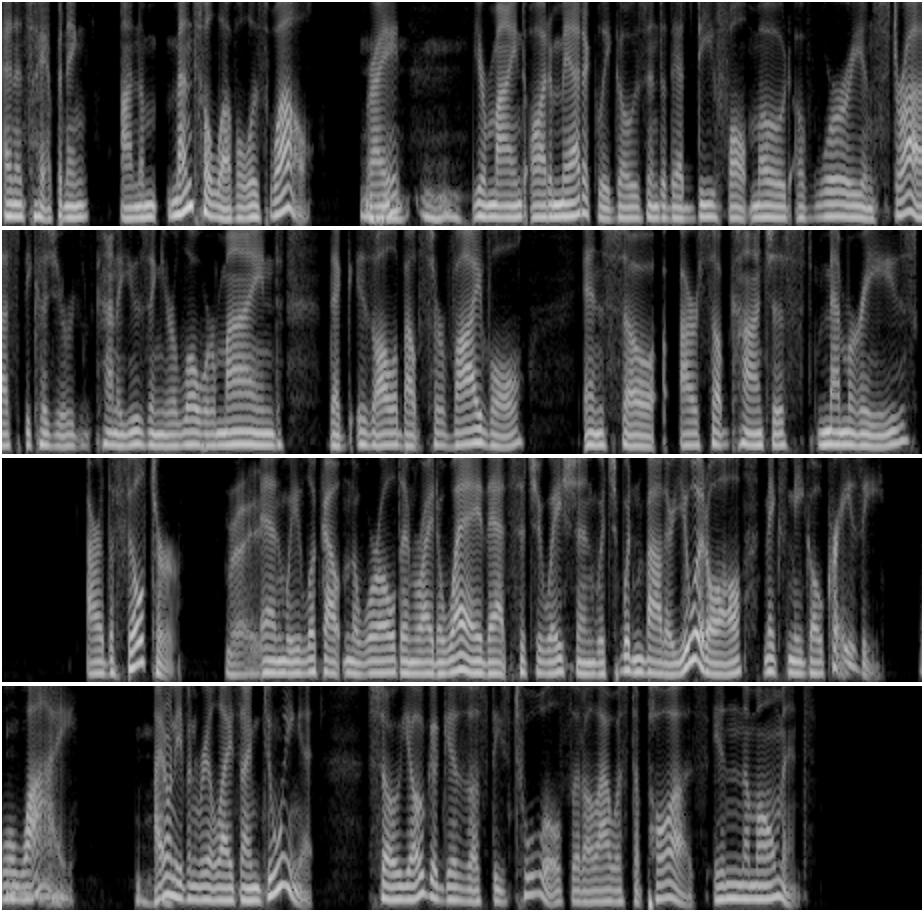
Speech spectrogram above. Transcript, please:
And it's happening on the mental level as well right? Mhm. Your mind automatically goes into that default mode of worry and stress because you're kind of using your lower mind that is all about survival. And so our subconscious memories are the filter Right. and we look out in the world and right away that situation which wouldn't bother you at all makes me go crazy well why Mhm. i don't even realize i'm doing it so yoga gives us these tools that allow us to pause in the moment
